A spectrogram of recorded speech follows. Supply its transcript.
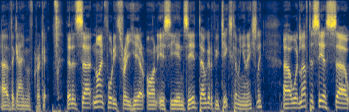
uh, the game of cricket. It is uh, 9:43 here on SENZ. They've got a few texts coming in actually. Uh, would love to see us. Uh,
